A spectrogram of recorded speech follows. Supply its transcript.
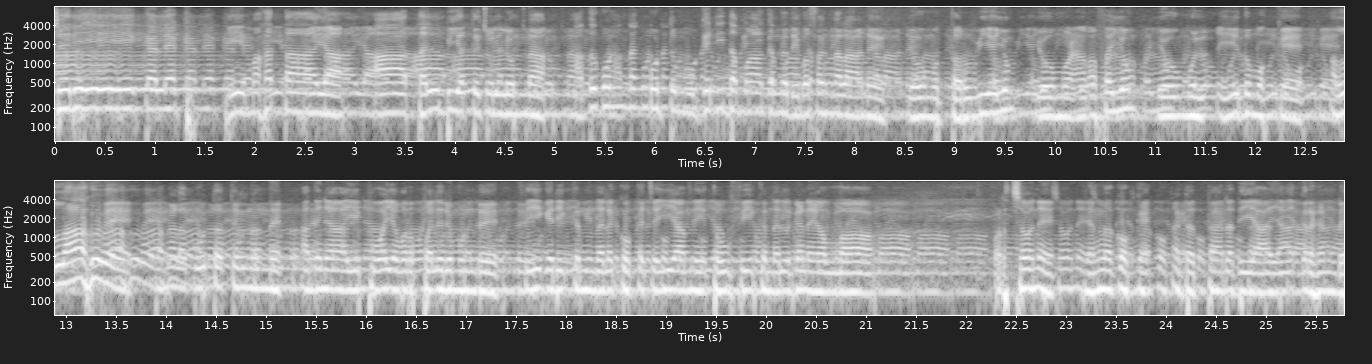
شريك لك ഈ മഹത്തായ ആ തൽബിയത്ത് ചൊല്ലുന്ന അതുകൊണ്ട് അങ്ങോട്ട് മുഖരിതമാകുന്ന ദിവസങ്ങളാണ് യോമു തർവിയയും യോമു അറഫയും യോമുൽ ഈദുമൊക്കെ. അള്ളാഹുവേ ഞങ്ങളെ കൂട്ടത്തിൽ നിന്ന് അതിനായി പോയവർ പലരുമുണ്ട്. സ്വീകരിക്കുന്ന നിലക്കൊക്കെ ചെയ്യാൻ നീ തൗഫീക്ക് നൽകണേ അല്ലാ പഠിച്ചോനെ ഞങ്ങൾക്കൊക്കെ അടുത്താനതിയായ ആഗ്രഹമുണ്ട്.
